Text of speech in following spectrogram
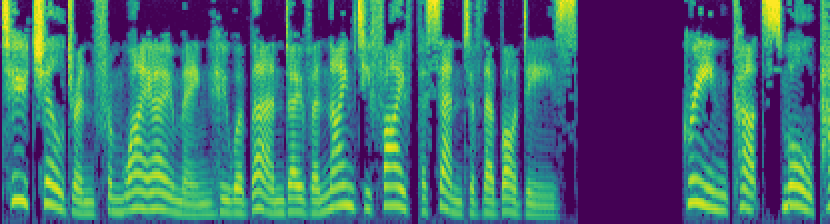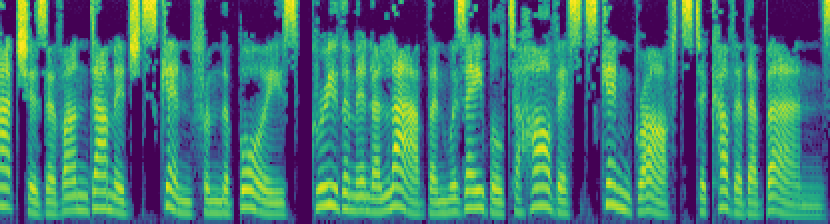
two children from Wyoming who were burned over 95% of their bodies. Green cut small patches of undamaged skin from the boys, grew them in a lab and was able to harvest skin grafts to cover their burns.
